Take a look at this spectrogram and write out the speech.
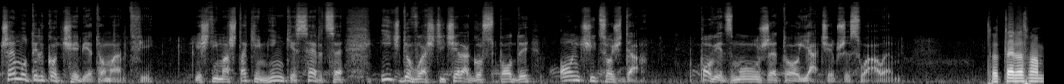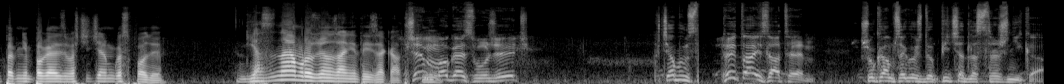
Czemu tylko ciebie to martwi? Jeśli masz takie miękkie serce, idź do właściciela gospody, on ci coś da. Powiedz mu, że to ja cię przysłałem. To teraz mam pewnie pogadać z właścicielem gospody. Ja znam rozwiązanie tej zagadki. Czym mogę służyć? Chciałbym... Pytaj zatem. Szukam czegoś do picia dla strażnika.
